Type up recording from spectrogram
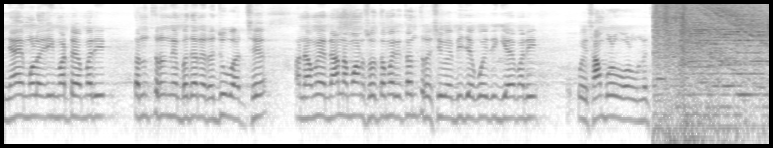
ન્યાય મળે એ માટે અમારી તંત્રને બધાને રજૂઆત છે. અને અમે નાના માણસો, તમારી તંત્ર સિવાય બીજે કોઈ જગ્યાએ અમારી કોઈ સાંભળવાવાળું નથી.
